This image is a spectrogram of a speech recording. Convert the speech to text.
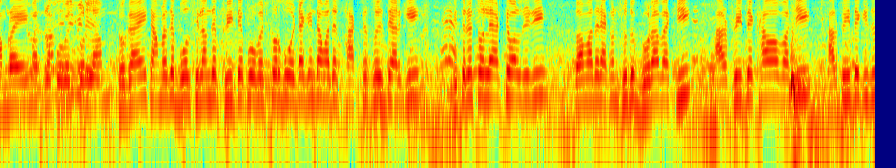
আমরা এইমাত্র প্রবেশ করলাম। তো গাইজ আমরা যে বলছিলাম যে ফ্রিতে প্রবেশ করব ওটা কিন্তু আমাদের সাকসেস হয়েছে আর কি। ভিতরে চলে আসছে অলরেডি তো আমাদের এখন শুধু ঘোরা বাকি আর ফ্রিতে খাওয়া বাকি আর ফ্রিতে কিছু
